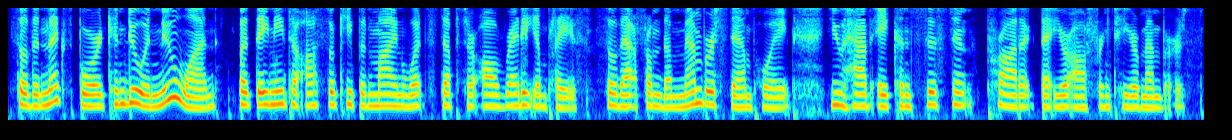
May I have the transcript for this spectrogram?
so the next board can do a new one but they need to also keep in mind what steps are already in place so that from the member standpoint, you have a consistent product that you're offering to your members.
